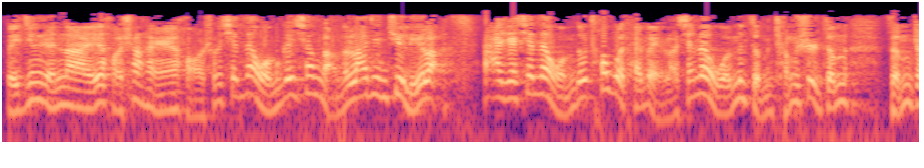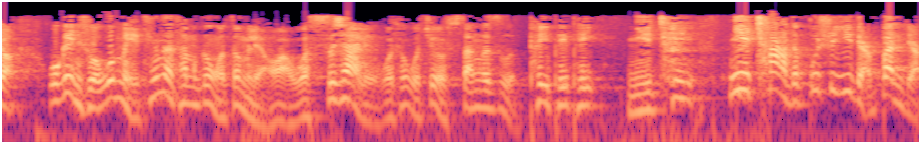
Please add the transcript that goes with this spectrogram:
北京人呐也好，上海人也好，说现在我们跟香港都拉近距离了，哎呀，现在我们都超过台北了，现在我们怎么城市怎么怎么着？我跟你说，我每听到他们跟我这么聊啊，我私下里我说我就有三个字：呸呸呸！你这你差的不是一点半点。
